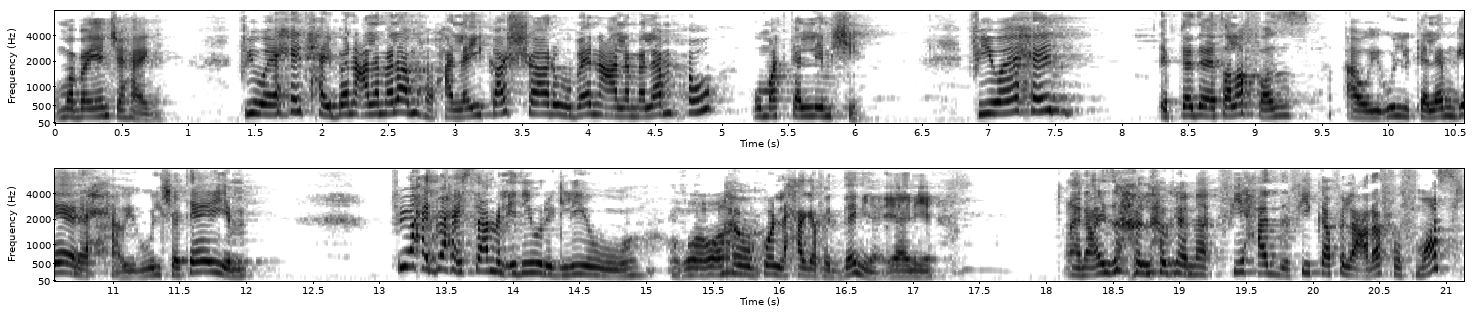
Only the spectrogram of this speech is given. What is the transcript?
وما بينش حاجة. في واحد هيبان على ملامحه هنلاقيه كشر وبان على ملامحه وما اتكلمش في واحد ابتدى يتلفظ أو يقول كلام جارح أو يقول شتايم. في واحد بقى هيستعمل إيديه ورجليه و... و... وكل حاجة في الدنيا. يعني أنا عايزة أقول لك أنا في حد في كافل أعرفه في مصر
